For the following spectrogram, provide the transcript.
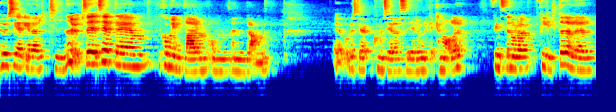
Hur ser era rutiner ut? Säg, säg att eh, det kommer in ett larm om en brand eh, och det ska kommuniceras via olika kanaler. Finns det några filter eller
